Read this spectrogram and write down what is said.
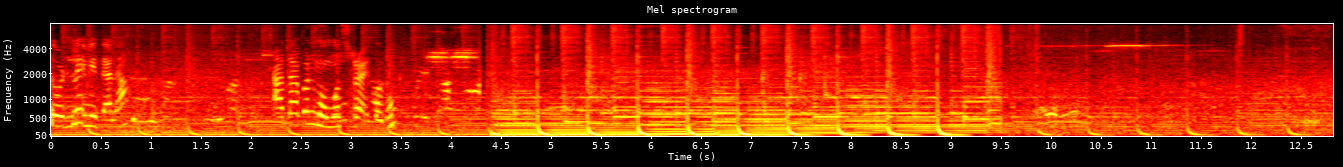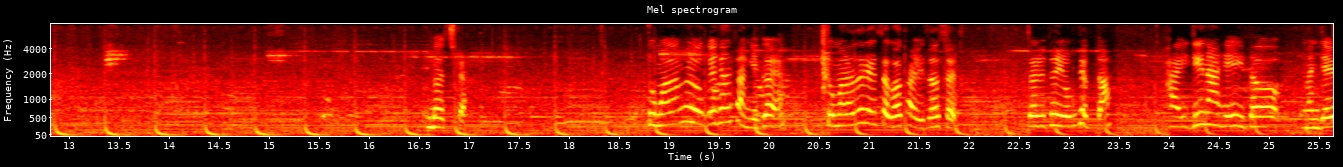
तोडलंय मी त्याला. आता आपण मोमोज ट्राय करू. बेस्ट तुम्हाला मी लोकेशन सांगितलं आहे तुम्हाला जर हे सगळं खायचं असेल तर इथं येऊ शकता. हायजीन आहे इथं म्हणजे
